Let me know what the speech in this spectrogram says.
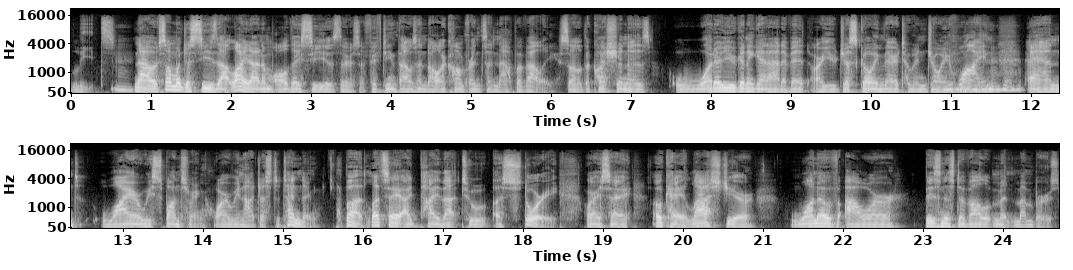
leads. Mm. Now, if someone just sees that line item, all they see is there's a $15,000 conference in Napa Valley. So the question is, what are you going to get out of it? Are you just going there to enjoy wine? and why are we sponsoring? Why are we not just attending? But let's say I tie that to a story where I say, okay, last year, one of our business development members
